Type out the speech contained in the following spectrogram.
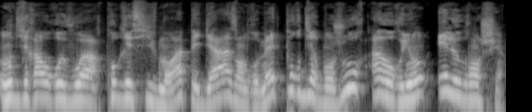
On dira au revoir progressivement à Pégase, Andromède, pour dire bonjour à Orion et le Grand Chien.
